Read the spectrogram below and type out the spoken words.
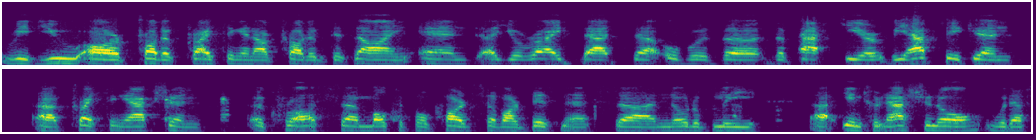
review our product pricing and our product design. Uh, you're right that uh, over the past year, we have taken uh, pricing action across multiple parts of our business, notably international would have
